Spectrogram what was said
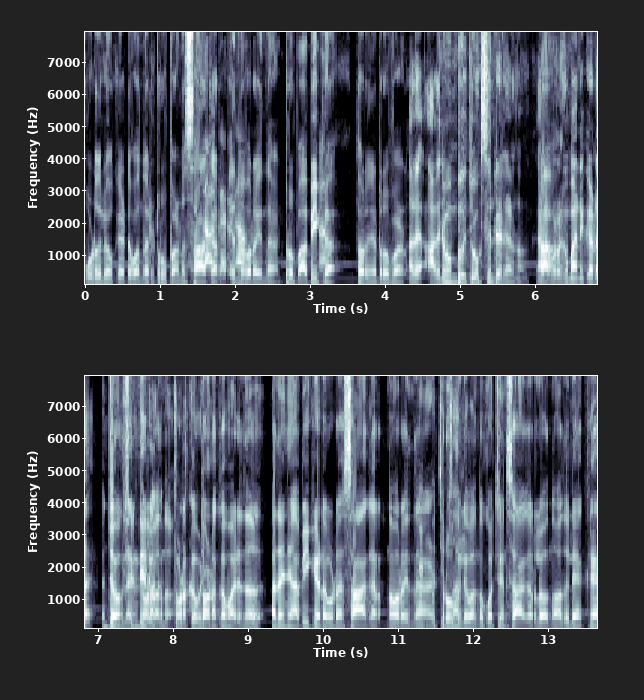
കൂടുതലോ ഒക്കെ ആയിട്ട് വന്നൊരു ട്രൂപ്പാണ് സാഗർ സാഗർ, എന്ന് പറയുന്ന ട്രൂപ്പ്. അബിക തുടങ്ങിയ ട്രൂപ്പാണ് അതെ അതിനു മുമ്പ് ജോക്സിന്റെ ആയിരുന്നു കാരണം റഹ്മാനിക്കയുടെ ജോക്സ് ഇന്ത്യയിൽ വന്നു. തുടക്കം വരുന്നത് അത് കഴിഞ്ഞ് അബിക്കയുടെ കൂടെ സാഗർ എന്ന് പറയുന്ന ട്രൂപ്പിൽ വന്നു. കൊച്ചിൻ സാഗറിൽ വന്നു. അതിലേക്ക്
